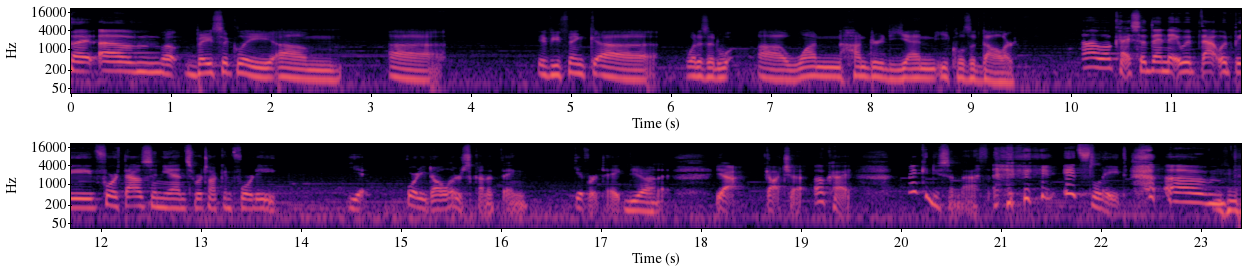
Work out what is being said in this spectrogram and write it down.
but um, well, basically, um, uh, if you think, uh, what is it, uh, 100 yen equals a dollar. Oh, okay. So then it would that would be 4,000 yen. So we're talking 40 yeah, forty dollars kind of thing, give or take. Yeah. Yeah. Gotcha. Okay. I can do some math. it's late. Um,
